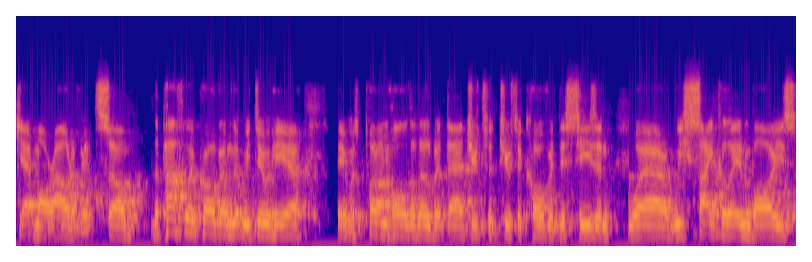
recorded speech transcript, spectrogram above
get more out of it. So the pathway program that we do here, it was put on hold a little bit there due to due to COVID this season, where we cycle in boys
